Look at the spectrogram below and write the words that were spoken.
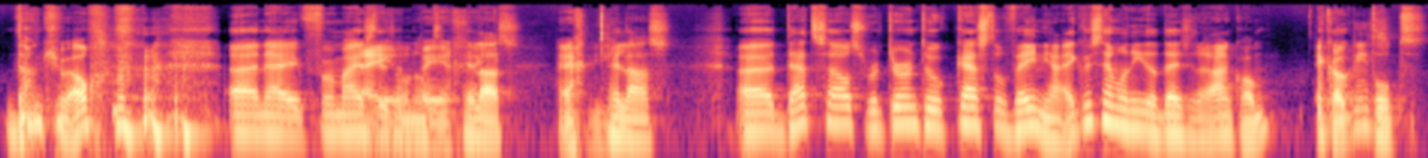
dankjewel. Eh nee, voor mij is Nee, dit joh, een not. Helaas. echt niet. Helaas. Uh, Dead Cells Return to Castlevania. Ik wist helemaal niet dat deze eraan kwam. Ik ook niet. Tot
